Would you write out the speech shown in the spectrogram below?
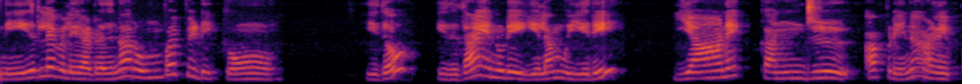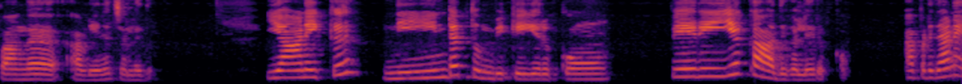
நீரில் விளையாடுறதுனா ரொம்ப பிடிக்கும். இதோ இதுதான் என்னுடைய இளம் உயிரி யானை கன்று அப்படின்னு அழைப்பாங்க அப்படின்னு சொல்லுது. யானைக்கு நீண்ட தும்பிக்கை இருக்கும் பெரிய காதுகள் இருக்கும். அப்படி தானே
